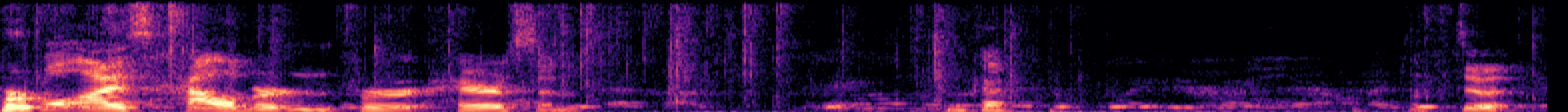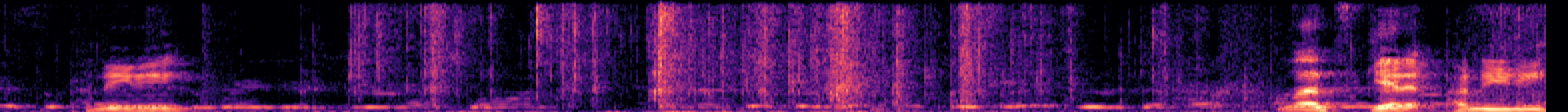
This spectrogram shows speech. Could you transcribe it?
Purple Ice Halliburton for Harrison. Okay. Let's do it. Panini. Let's get it, Panini.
